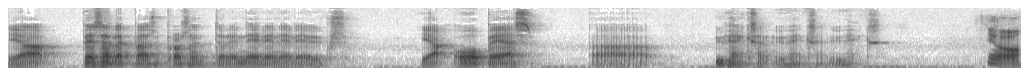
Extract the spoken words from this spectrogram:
Ja pesälle pääsyprosentti oli 441 ja OPS äh, 999. Joo.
